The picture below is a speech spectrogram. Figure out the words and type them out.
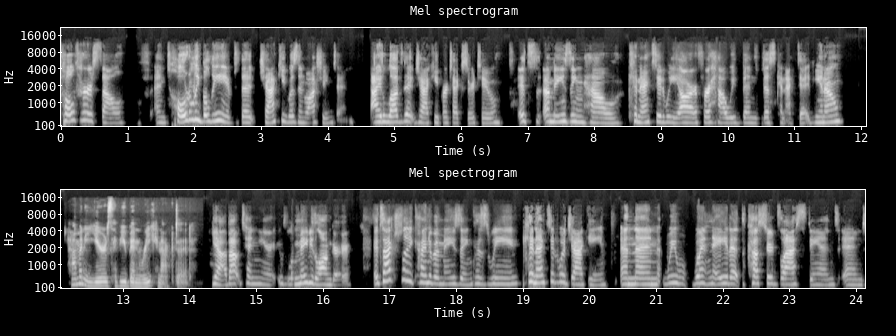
told herself and totally believed that Jackie was in Washington. I love that Jackie protects her too. It's amazing how connected we are for how we've been disconnected, you know? How many years have you been reconnected? Yeah, about 10 years, maybe longer it's actually kind of amazing because we connected with Jackie and then we went and ate at the Custard's Last Stand. And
